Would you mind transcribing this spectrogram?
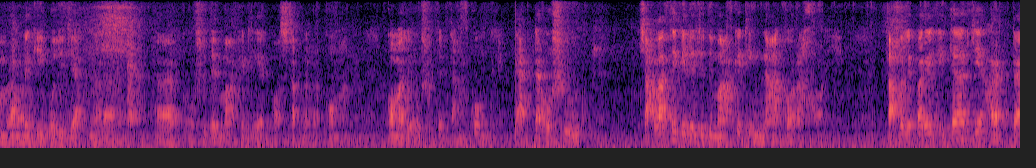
আমরা অনেকেই বলি যে আপনারা ওষুধের মার্কেটিংয়ের কস্ট আপনারা কমান কমালে ওষুধের দাম কমবে। একটা ওষুধ চালাতে গেলে যদি মার্কেটিং না করা হয় তাহলে পারে এটার যে আরেকটা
